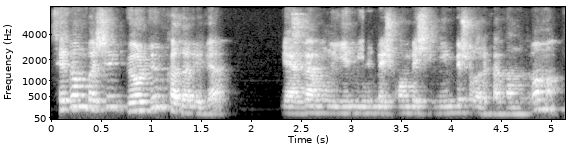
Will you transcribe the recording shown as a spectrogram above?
sezon başı gördüğüm kadarıyla yani ben bunu 20-25, 15-25 olarak adlandırdım ama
